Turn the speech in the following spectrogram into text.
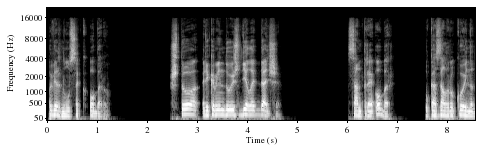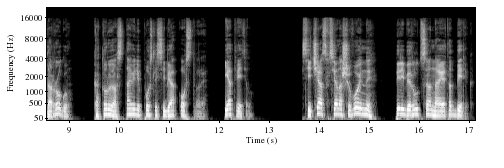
повернулся к Оберу. Что рекомендуешь делать дальше? Сантре Обер указал рукой на дорогу, которую оставили после себя остворы, и ответил. «Сейчас все наши воины переберутся на этот берег,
